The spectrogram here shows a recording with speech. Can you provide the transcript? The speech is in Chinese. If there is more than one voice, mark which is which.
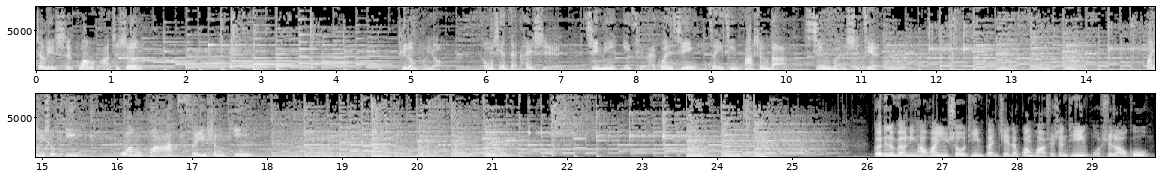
Speaker 1: 这里是光华之声。听众朋友，从现在开始，请您一起来关心最近发生的新闻事件。欢迎收听《光华随声听》。
Speaker 2: 各位听众朋友，您好，欢迎收听本节的《光华随身听》，我是老谷。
